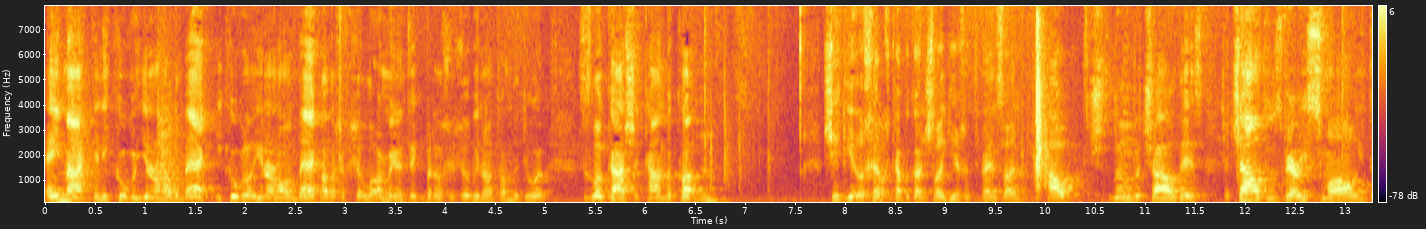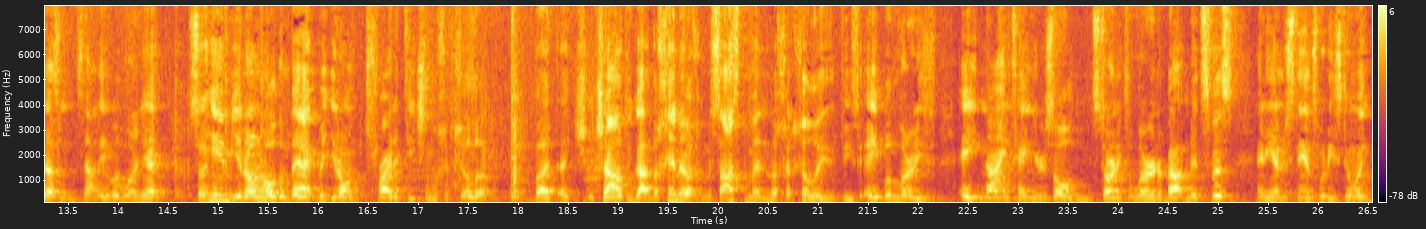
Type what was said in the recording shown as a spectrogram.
Eimak and ikuva. You don't hold them back. Ikuva. You don't hold them back. But you don't tell them to do it. This is lo kasha. Kan it depends on how little the child is. A child who's very small, he doesn't, he's not able to learn yet. So him, you don't hold him back, but you don't try to teach him the But a, a, child who got the chinuch, and if he's able to learn, he's eight, nine, ten years old and starting to learn about mitzvahs, and he understands what he's doing,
